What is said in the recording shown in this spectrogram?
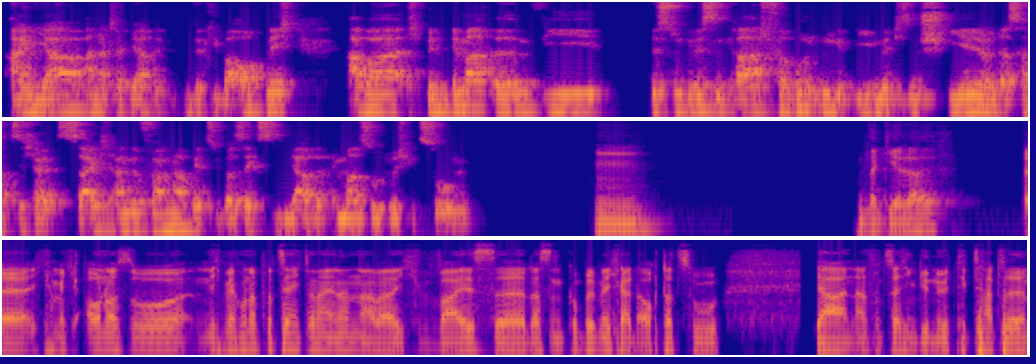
ein Jahr, anderthalb Jahre wirklich überhaupt nicht aber ich bin immer irgendwie bis zu einem gewissen Grad verbunden geblieben mit diesem Spiel und das hat sich halt, seit ich angefangen habe, jetzt über sechs, sieben Jahre immer so durchgezogen. Hm. Und bei dir live? Äh, ich kann mich auch noch so nicht mehr hundertprozentig dran erinnern, aber ich weiß, äh, dass ein Kumpel mich halt auch dazu, ja, in Anführungszeichen genötigt hatte.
